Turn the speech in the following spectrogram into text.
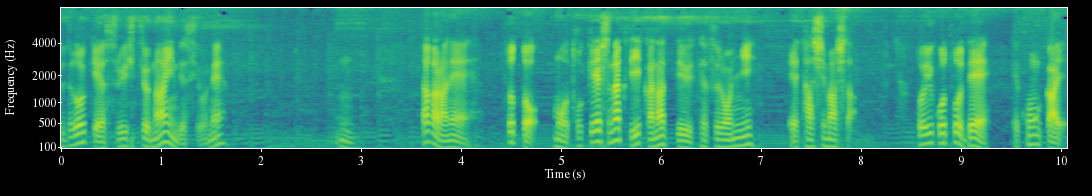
腕時計する必要ないんですよね。うん。だからね、ちょっともう時計しなくていいかなっていう結論に達しました。ということで、今回、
